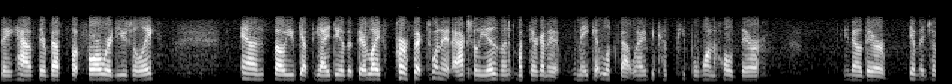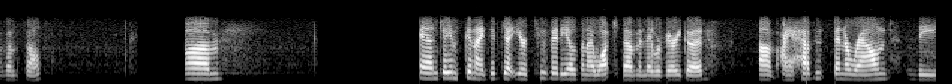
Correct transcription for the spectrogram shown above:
they have their best foot forward usually. And so you get the idea that their life's perfect when it actually isn't, but they're going to make it look that way because people want to hold their you know, their image of themselves. Um and James Skin, I did get your two videos and I watched them and they were very good. Um, I haven't been around the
